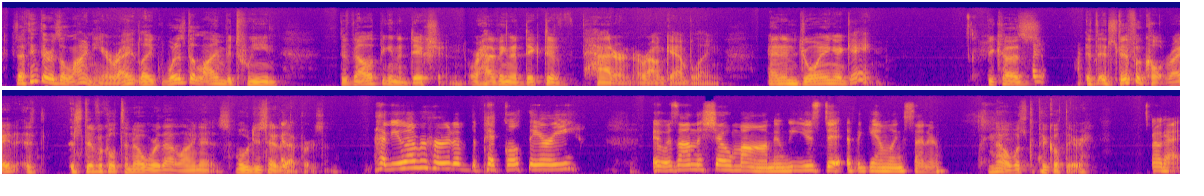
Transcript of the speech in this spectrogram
because I think there is a line here, right? Like, what is the line between developing an addiction or having an addictive pattern around gambling and enjoying a game? Because um, it, it's difficult, right? It, it's difficult to know where that line is. What would you say to that person? Have you ever heard of the pickle theory? It was on the show Mom, and we used it at the gambling center. No, what's the pickle theory? Okay.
